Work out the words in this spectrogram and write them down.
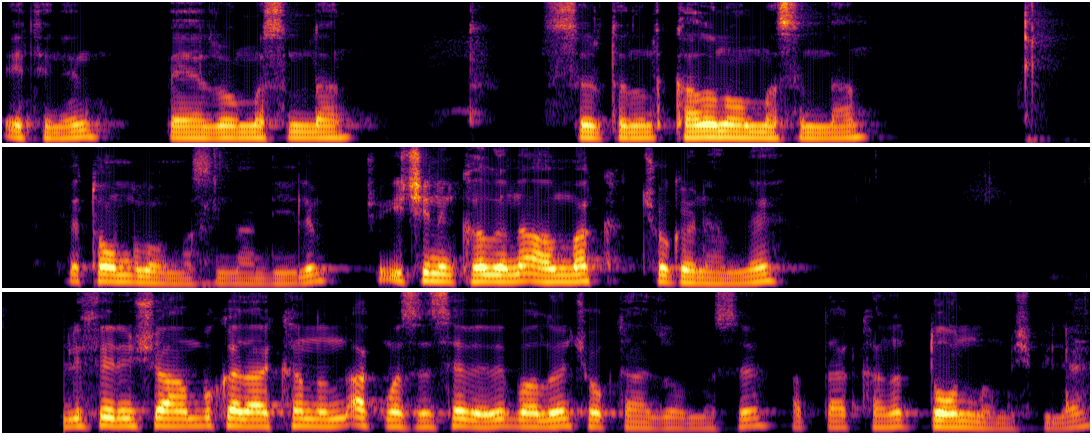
etinin beyaz olmasından, sırtının kalın olmasından ve tombul olmasından diyelim. Şu içinin kalını almak çok önemli. Lüferin şu an bu kadar kanının akmasının sebebi balığın çok taze olması. Hatta kanı donmamış bile.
